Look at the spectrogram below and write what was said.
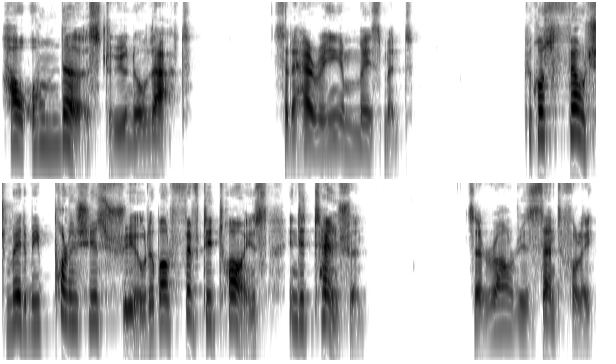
How on earth do you know that? said Harry in amazement. Because Filch made me polish his shield about fifty times in detention, said Ron resentfully.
